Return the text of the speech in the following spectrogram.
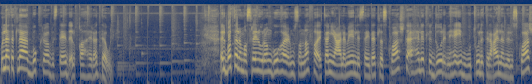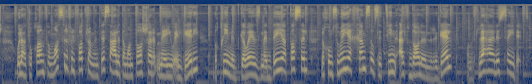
واللي هتتلعب بكرة باستاد القاهرة الدولي. البطل المصرية نوران جوهر المصنفة الثانية عالميا للسيدات السكواش تأهلت للدور النهائي ببطولة العالم للسكواش واللي هتقام في مصر في الفترة من 9 ل 18 مايو الجاري بقيمة جوائز مادية تصل ل 565 ألف دولار للرجال ومثلها للسيدات.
